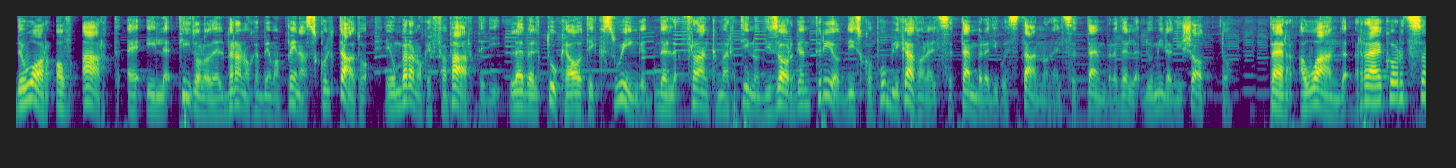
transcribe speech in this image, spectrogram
The War of Art è il titolo del brano che abbiamo appena ascoltato, è un brano che fa parte di Level 2 Chaotic Swing del Frank Martino Disorgan Trio, disco pubblicato nel settembre di quest'anno, nel settembre del 2018 per Awand Records.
